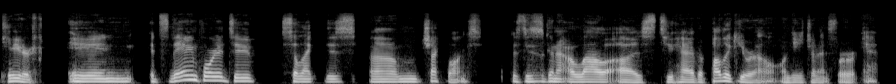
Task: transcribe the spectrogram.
Cater. And it's very important to select this um, checkbox because this is going to allow us to have a public URL on the internet for our app.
